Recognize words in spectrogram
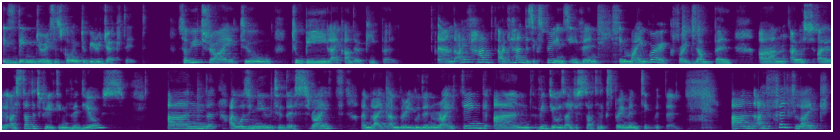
it's dangerous. It's going to be rejected. So you try to to be like other people. And i've had i've had this experience even in my work for example. Um, i was I, I started creating videos and I was new to this, right? I'm like, I'm very good in writing and videos, I just started experimenting with them. And I felt like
